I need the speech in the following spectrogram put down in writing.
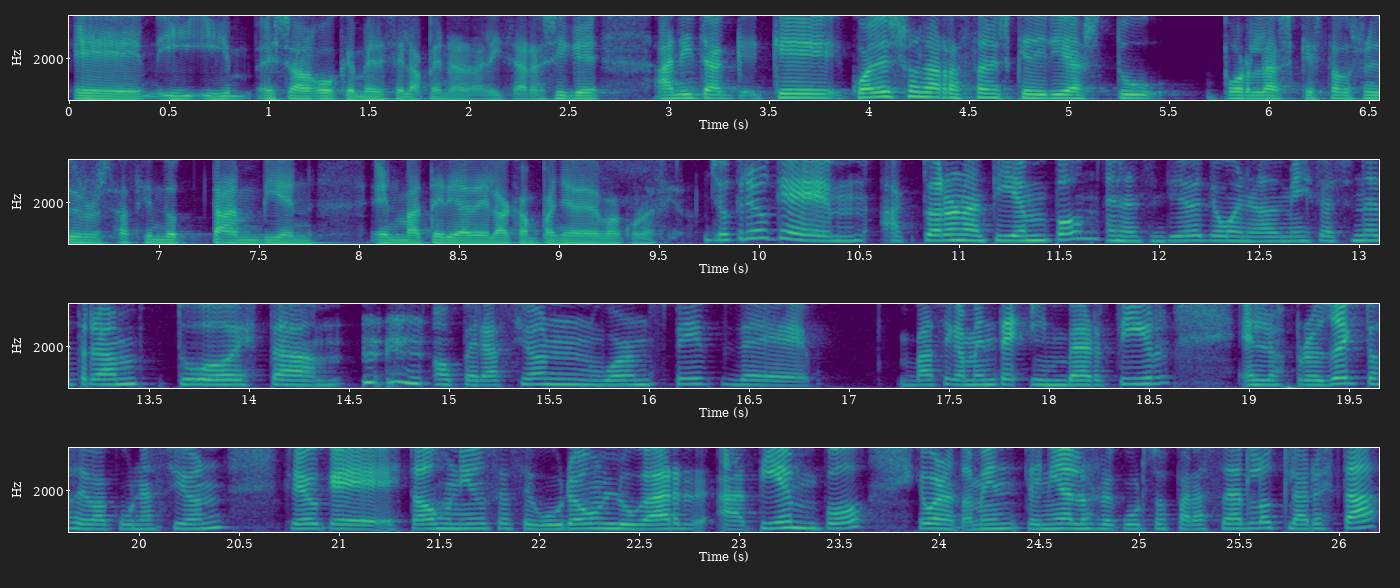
eh, y, es algo que merece la pena analizar. Así que, Anita, ¿qué, ¿cuáles son las razones que dirías tú por las que Estados Unidos lo está haciendo tan bien en materia de la campaña de vacunación? Yo creo que mm, actuaron a tiempo, en el sentido de que, bueno, la administración de Trump tuvo esta operación Warm Speed de básicamente invertir en los proyectos de vacunación. Creo que Estados Unidos se aseguró un lugar a tiempo y bueno, también tenía los recursos para hacerlo, claro está.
